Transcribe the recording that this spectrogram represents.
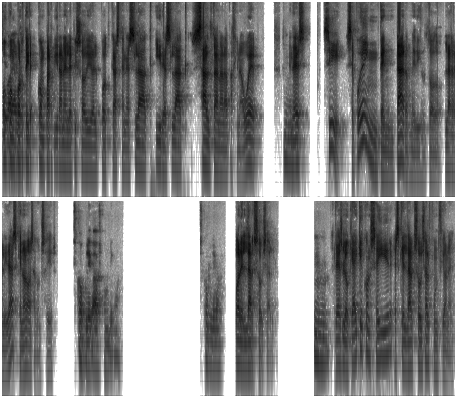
O compartirán el episodio del podcast en Slack y de Slack saltan a la página web. Mm. Entonces, Sí, se puede intentar medir todo. La realidad es que no lo vas a conseguir. Es complicado, es complicado. Es complicado. Por el Dark Social. Entonces, lo que hay que conseguir es que el Dark Social funcione.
